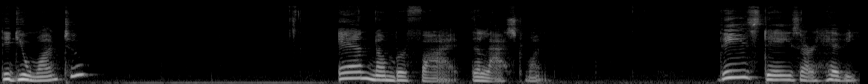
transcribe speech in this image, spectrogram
Did you want to? And number five, the last one. These days are heavy,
